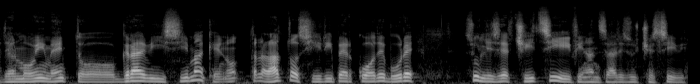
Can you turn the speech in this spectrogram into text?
del movimento gravissima che no, tra l'altro si ripercuote pure sugli esercizi finanziari successivi.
